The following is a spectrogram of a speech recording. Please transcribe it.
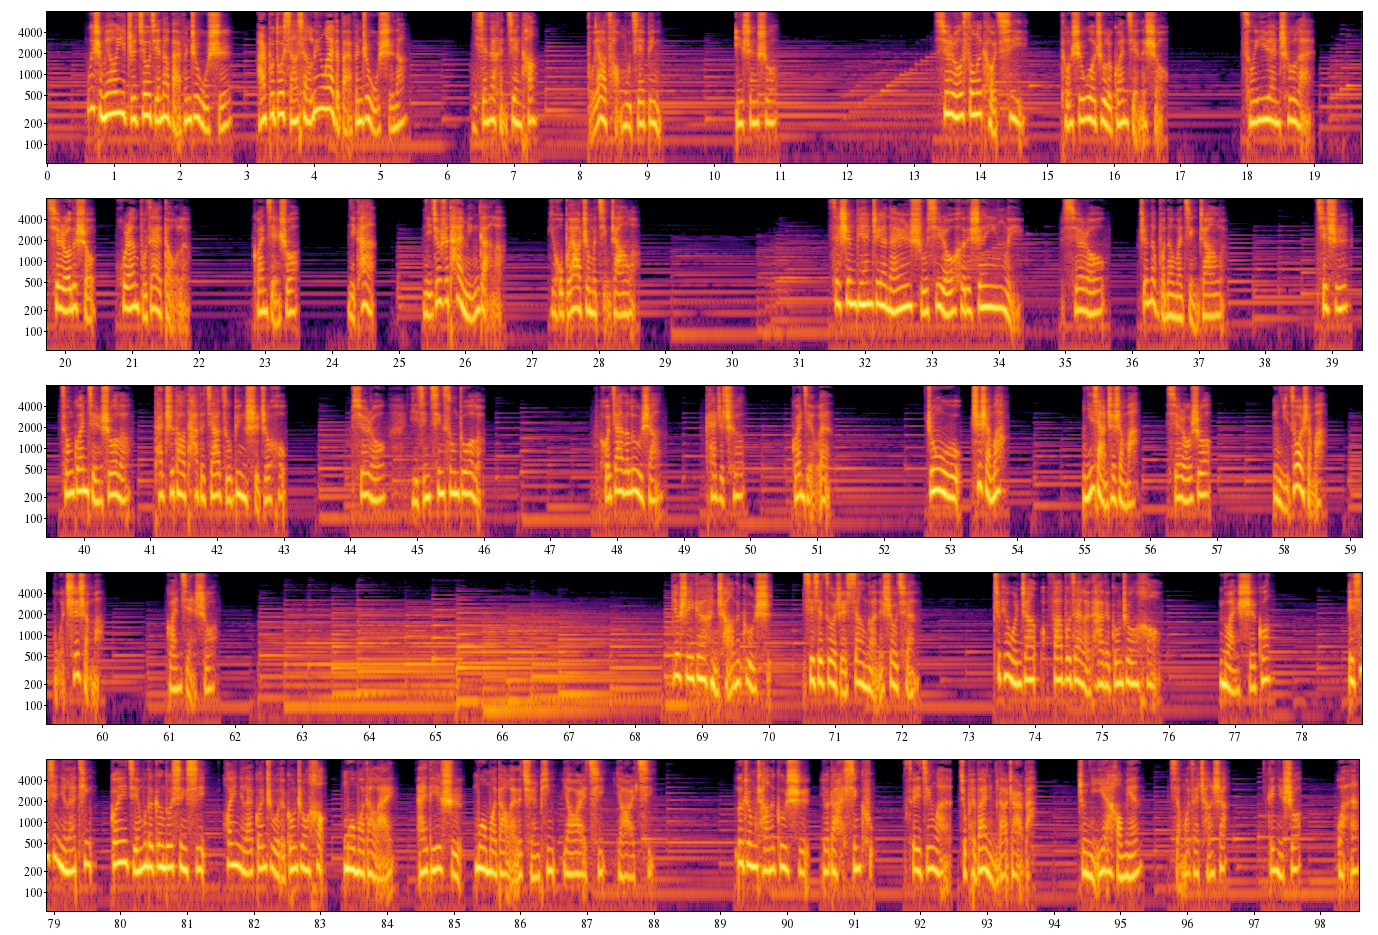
为什么要一直纠结那百分之五十，而不多想想另外的百分之五十呢？你现在很健康，不要草木皆兵。医生说。薛柔松了口气，同时握住了关简的手。从医院出来。薛柔的手忽然不再抖了，关简说：“你看，你就是太敏感了，以后不要这么紧张了。”在身边这个男人熟悉柔和的声音里，薛柔真的不那么紧张了。其实，从关简说了他知道他的家族病史之后，薛柔已经轻松多了。回家的路上。开着车，关姐问：“中午吃什么？你想吃什么？”薛柔说：“你做什么，我吃什么。”关简说：“又是一个很长的故事，谢谢作者向暖的授权。这篇文章发布在了他的公众号‘暖时光’。”也谢谢你来听关于节目的更多信息，欢迎你来关注我的公众号“默默到来 ”，ID 是“默默到来”的全拼幺二七幺二七。录这么长的故事有点辛苦，所以今晚就陪伴你们到这儿吧。祝你一夜好眠，小莫在长沙，跟你说晚安。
